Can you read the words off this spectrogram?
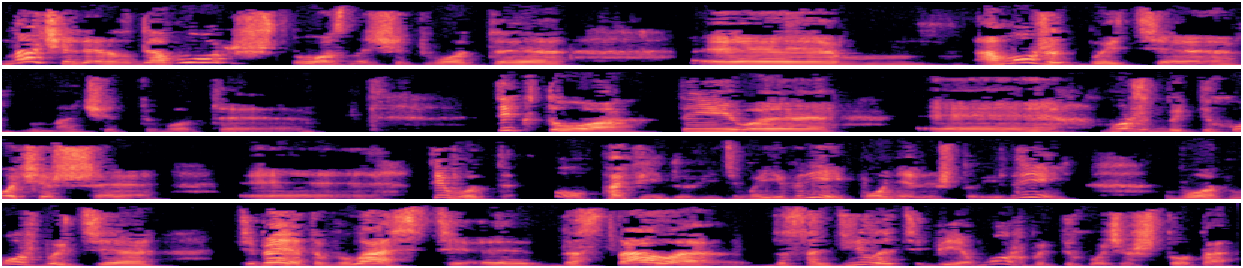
Начали разговор, что значит вот, э, э, а может быть, э, значит, вот, э, ты кто? Ты, э, э, может быть, ты хочешь, э, ты вот, ну, по виду, видимо, еврей, поняли, что еврей, вот, может быть, э, тебя эта власть э, достала, досадила тебе, может быть, ты хочешь что-то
